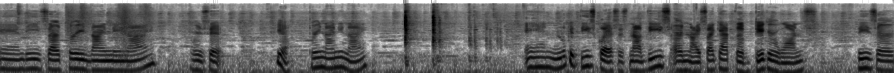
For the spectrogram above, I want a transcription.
and these are $3.99 where is that yeah $3.99 and look at these glasses. Now these are nice. I got the bigger ones. These are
